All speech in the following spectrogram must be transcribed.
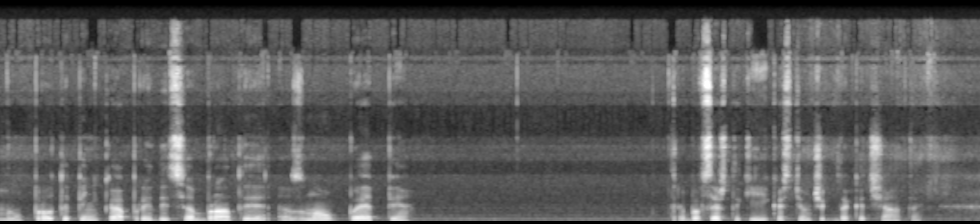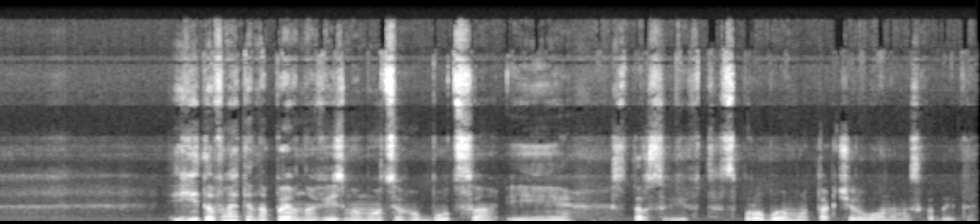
Ну, проти пенька прийдеться брати знов Пеппі. Треба все ж таки її костюмчик докачати. І давайте, напевно, візьмемо цього бутса і Старсвіфт. Спробуємо так червоними сходити.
